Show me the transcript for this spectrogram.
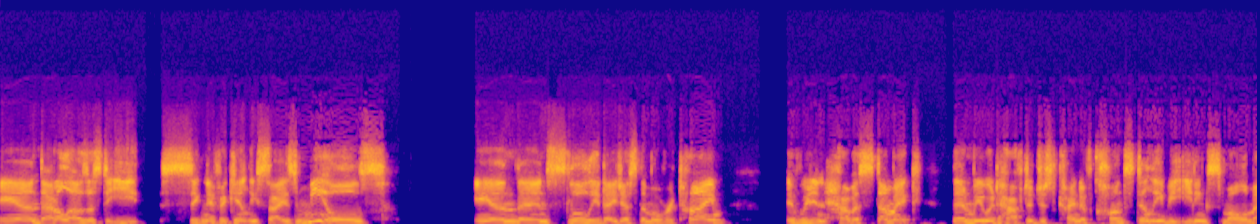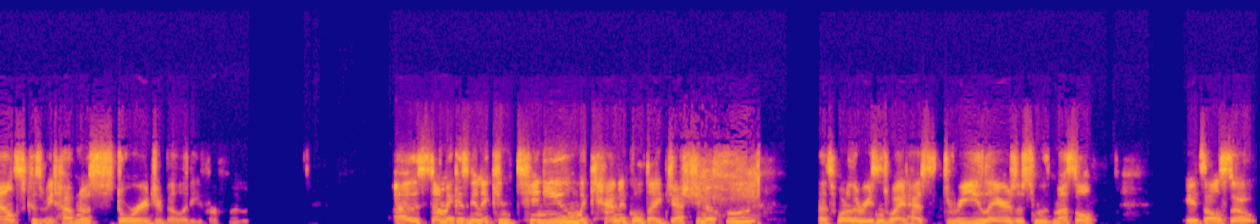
And that allows us to eat significantly sized meals and then slowly digest them over time. If we didn't have a stomach, then we would have to just kind of constantly be eating small amounts because we'd have no storage ability for food. Uh, the stomach is going to continue mechanical digestion of food. That's one of the reasons why it has three layers of smooth muscle. It's also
